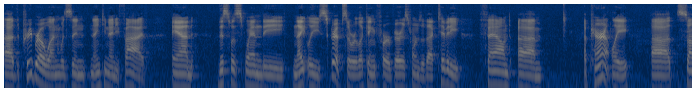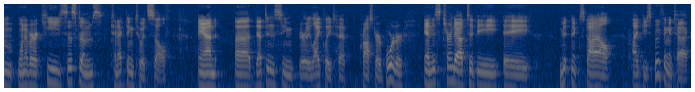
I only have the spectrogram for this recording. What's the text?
Uh, the pre-bro one was in 1995, and this was when the nightly scripts that were looking for various forms of activity found um, apparently uh, some one of our key systems connecting to itself, and uh, that didn't seem very likely to have crossed our border. And this turned out to be a Mitnick-style IP spoofing attack,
